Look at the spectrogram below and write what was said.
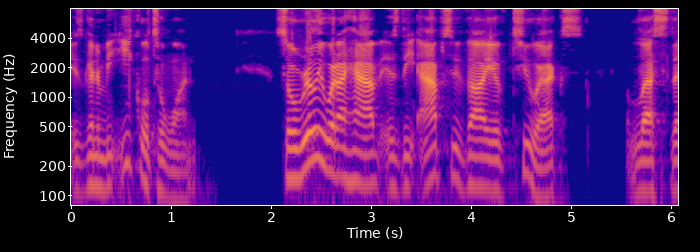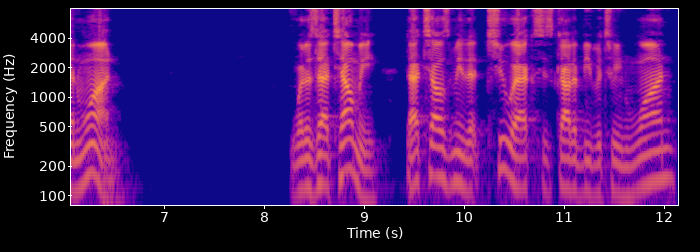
is going to be equal to 1. So really what I have is the absolute value of 2x less than 1. What does that tell me? That tells me that 2x has got to be between 1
